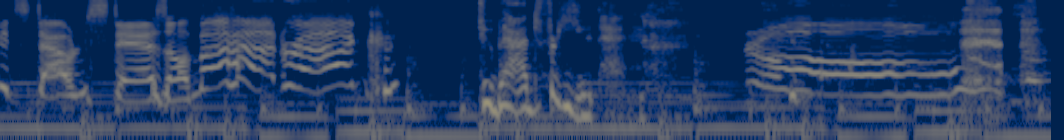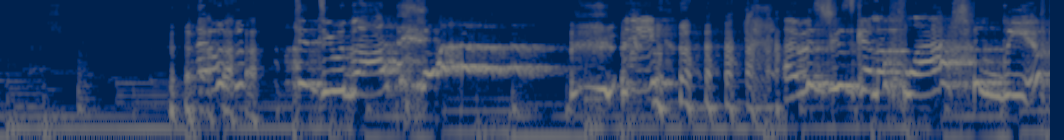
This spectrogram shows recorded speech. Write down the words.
It's downstairs on the hat rack. Too bad for you then. No. Oh. I was about to do that. I was just gonna flash and leave.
